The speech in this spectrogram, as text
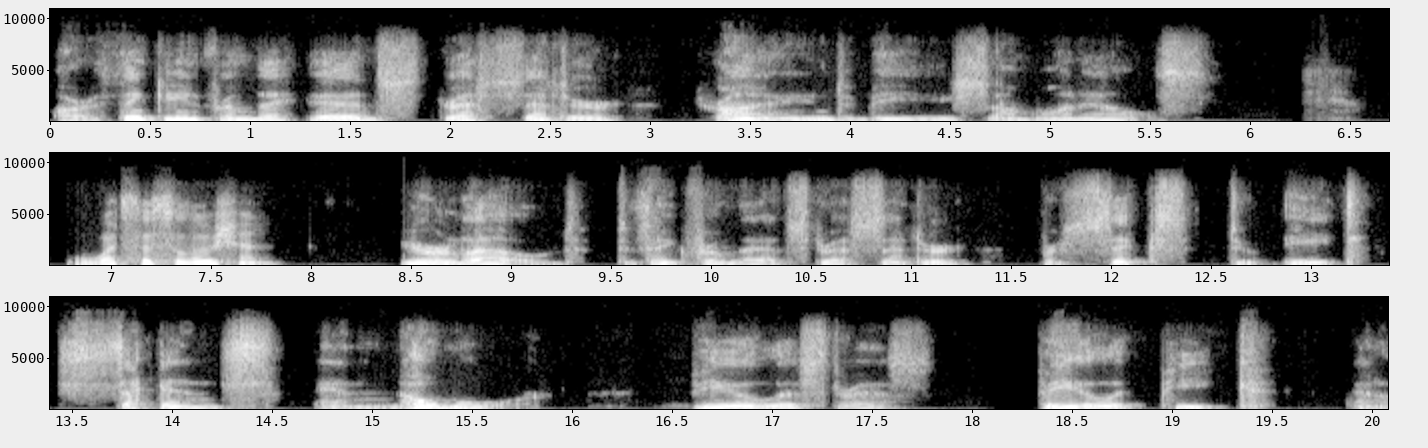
are thinking from the head stress center, trying to be someone else. What's the solution? You're allowed to think from that stress center for six to eight seconds and no more. Feel the stress, feel it peak, and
